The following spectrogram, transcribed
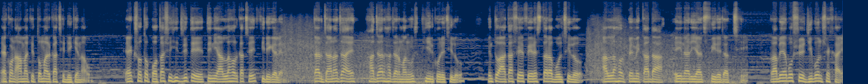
এখন আমাকে তোমার কাছে ডেকে নাও। একশত পঁচাশি হিজড়িতে তিনি আল্লাহর কাছে ফিরে গেলেন। তার জানা যায় হাজার হাজার মানুষ ভিড় করেছিল। কিন্তু আকাশের ফেরেস্তারা বলছিল, আল্লাহর প্রেমে কাদা, এই নারী আজ ফিরে যাচ্ছে। রাবেয়া বসরির জীবন শেখায়।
